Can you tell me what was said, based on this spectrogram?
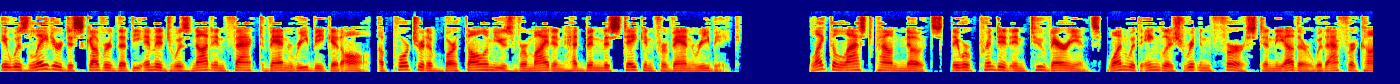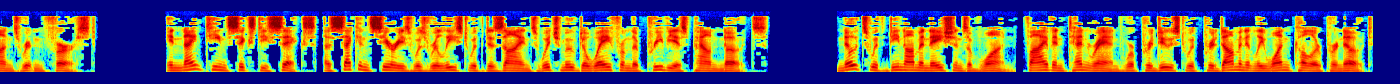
It was later discovered that the image was not in fact Van Riebeeck at all, a portrait of Bartholomeus Vermuyden had been mistaken for Van Riebeeck. Like the last pound notes, they were printed in two variants, one with English written first and the other with Afrikaans written first. In 1966, a second series was released with designs which moved away from the previous pound notes. Notes with denominations of 1, 5 and 10 rand were produced with predominantly one color per note.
